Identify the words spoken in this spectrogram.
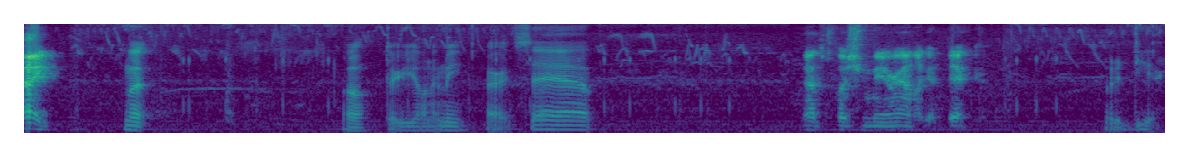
Hey, What? Oh, they're yelling at me. Alright, sap. that's pushing me around like a dick. What a dick.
